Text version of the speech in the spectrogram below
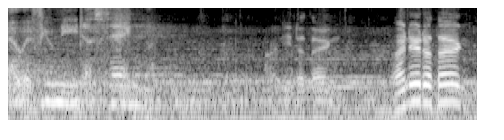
Know if you need a thing. I need a thing. I need a thing!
